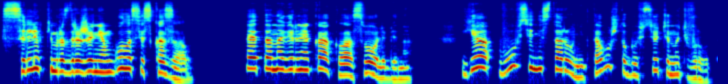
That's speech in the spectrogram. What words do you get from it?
с легким раздражением в голосе сказал «Это наверняка класс Волебина». Я вовсе не сторонник того, чтобы все тянуть в рот.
